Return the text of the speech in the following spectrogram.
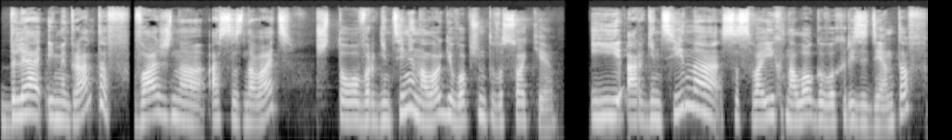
Для иммигрантов важно осознавать, что в Аргентине налоги, в общем-то, высокие. И Аргентина со своих налоговых резидентов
